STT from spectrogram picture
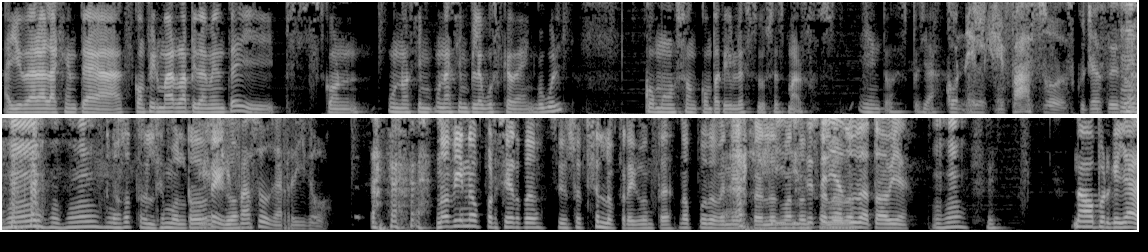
ayudar a la gente a confirmar rápidamente y pues, con uno sim- una simple búsqueda en Google cómo son compatibles sus smartphones. Y entonces, pues ya. Con el jefazo, ¿escuchaste eso? Ujú, ujú. Nosotros le decimos el El Rodrigo. jefazo Garrido. No vino, por cierto, si usted se lo pregunta. No pudo venir, pero los Sí, mando sí, un te tenía saludo. duda todavía. Ujú. Sí. No, porque ya,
